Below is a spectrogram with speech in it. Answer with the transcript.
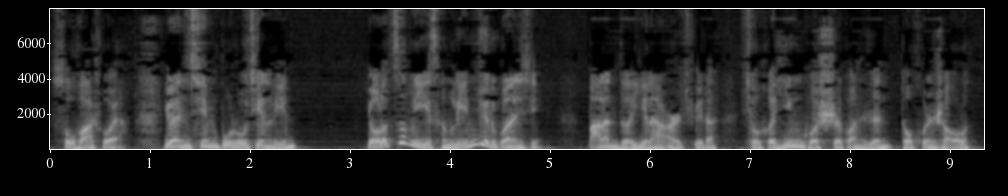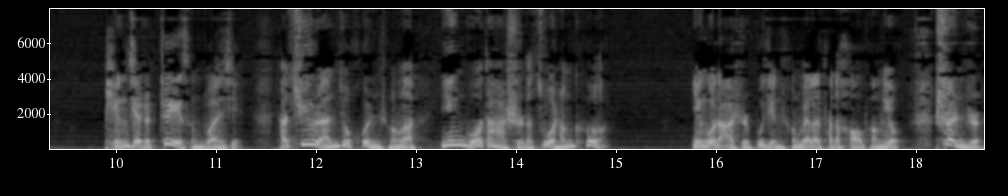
俗话说呀，远亲不如近邻。有了这么一层邻居的关系，巴兰德一来二去的就和英国使馆的人都混熟了。凭借着这层关系，他居然就混成了英国大使的座上客。英国大使不仅成为了他的好朋友，甚至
